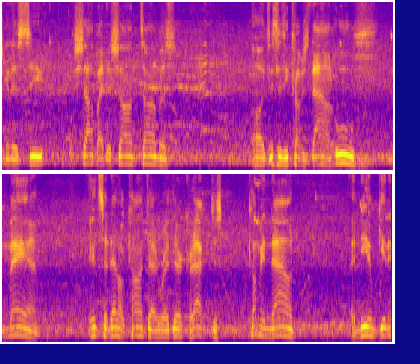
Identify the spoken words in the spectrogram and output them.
is going to see a shot by Deshaun Thomas. Oh, just as he comes down. Oof, man. Incidental contact right there. Kraag just coming down. And Needham getting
